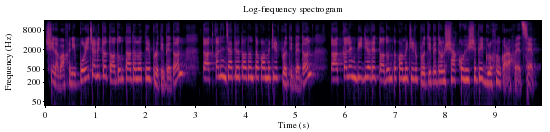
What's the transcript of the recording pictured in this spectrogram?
সেনাবাহিনী পরিচালিত তদন্ত আদালতের প্রতিবেদন, তৎকালীন জাতীয় তদন্ত কমিটির প্রতিবেদন, তৎকালীন বিডিআরের তদন্ত কমিটির প্রতিবেদন সাক্ষ্য হিসেবে গ্রহণ করা হয়েছে।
